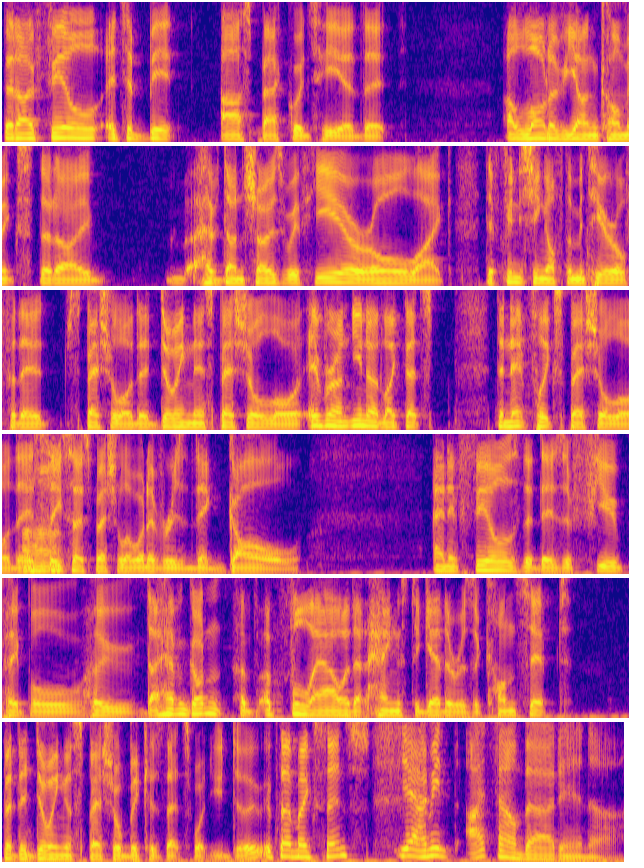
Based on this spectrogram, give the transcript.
but I feel it's a bit ass backwards here that a lot of young comics that I have done shows with here are all like they're finishing off the material for their special or they're doing their special or everyone you know like that's the Netflix special or their Seeso special or whatever is their goal and it feels that there's a few people who they haven't gotten a, a full hour that hangs together as a concept but they're doing a special because that's what you do if that makes sense Yeah, I mean, I found that in uh,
